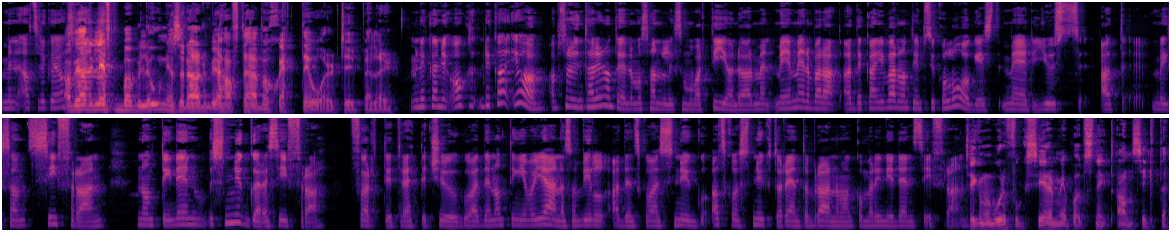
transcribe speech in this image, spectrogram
men alltså det kan ju Ja, också vi hade levt i Babylonien så då hade vi haft det här var sjätte år, typ, eller? Men det kan ju också, det kan, ja absolut, inte hade det någonting, det måste handla liksom om vart tionde år, men, men jag menar bara att, att det kan ju vara någonting psykologiskt med just att liksom siffran, någonting, det är en snyggare siffra 40, 30, 20, att det är någonting i vår hjärna som vill att den ska vara en snygg, att det ska vara snyggt och rent och bra när man kommer in i den siffran. Tycker man borde fokusera mer på ett snyggt ansikte.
